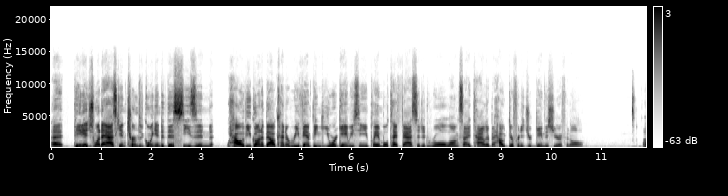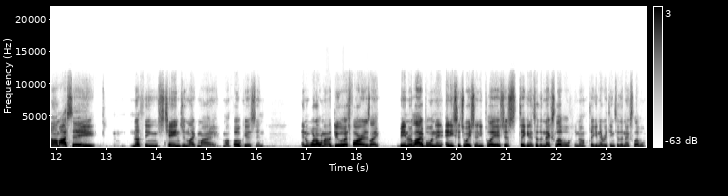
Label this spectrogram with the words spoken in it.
Uh, Peeny, I just wanted to ask you in terms of going into this season, how have you gone about kind of revamping your game? We've seen you play a multifaceted role alongside Tyler, but how different is your game this year, if at all? Um, I say nothing's changing like my my focus and and what I want to do as far as like being reliable in any situation, any play. It's just taking it to the next level. You know, taking everything to the next level.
